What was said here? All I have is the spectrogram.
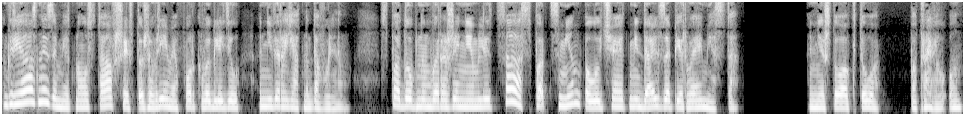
Грязный, заметно уставший, в то же время Форк выглядел невероятно довольным. С подобным выражением лица спортсмен получает медаль за первое место. «Не что, а кто?» — поправил он.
